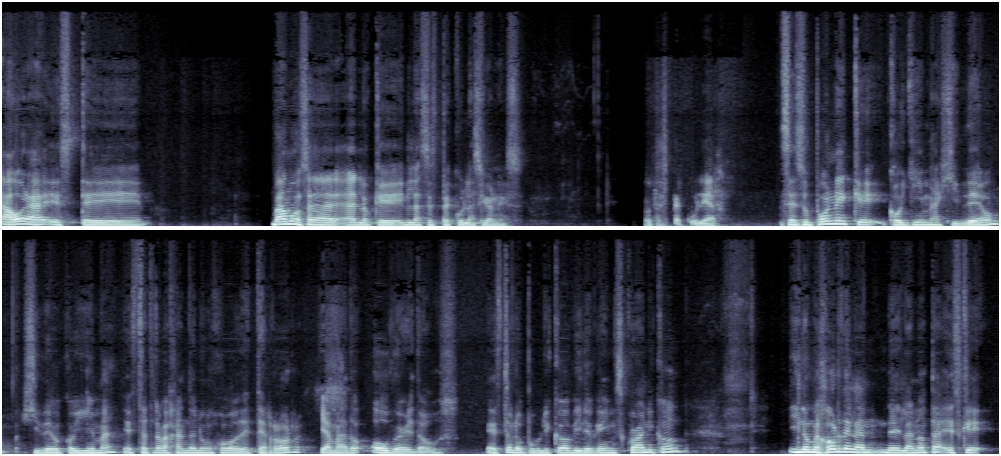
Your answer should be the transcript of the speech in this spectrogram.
ahora, este, vamos a, a, lo que las especulaciones. Especular. Se supone que Kojima Hideo, Hideo Kojima, está trabajando en un juego de terror llamado Overdose. Esto lo publicó Video Games Chronicle. Y lo mejor de la, nota es que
